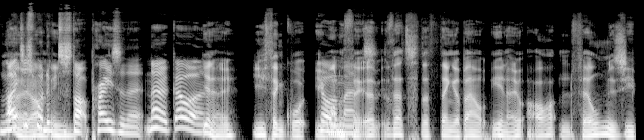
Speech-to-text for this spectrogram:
No, I just I want him to start praising it. No, go on. you know, you think what you Go want to think. uh, That's the thing about you know art and film is you.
